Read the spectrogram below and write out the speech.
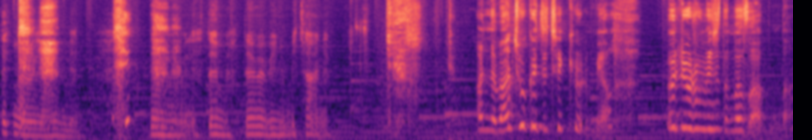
Deme öyle annem. Deme öyle, deme. Deme benim bir tanem. Anne ben çok acı çekiyorum ya. Ölüyorum vicdan azabından.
